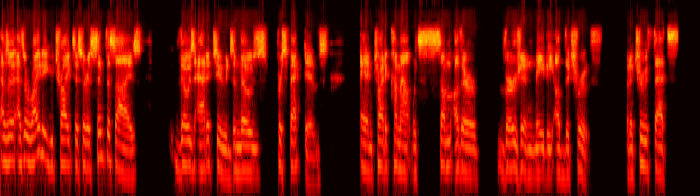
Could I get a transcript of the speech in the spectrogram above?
as a as a writer, you try to sort of synthesize those attitudes and those perspectives and try to come out with some other version maybe of the truth, but a truth that's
